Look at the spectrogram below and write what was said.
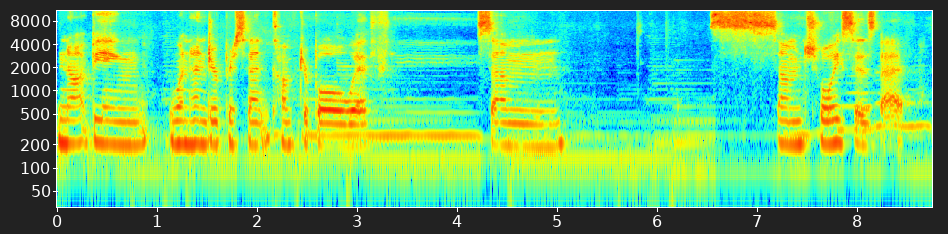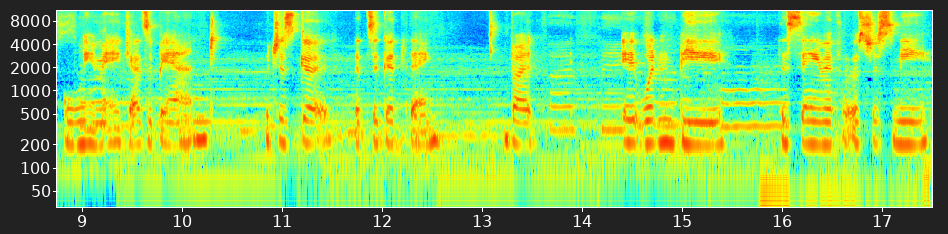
not being 100% comfortable with some some choices that we make as a band, which is good. It's a good thing. But it wouldn't be the same if it was just me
